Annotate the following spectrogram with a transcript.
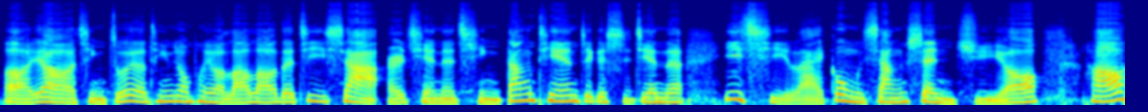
呃，要请所有听众朋友牢牢的记下，而且呢，请当天这个时间呢，一起来共襄盛举哦。好，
